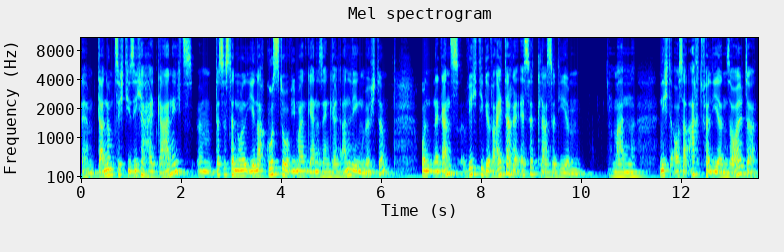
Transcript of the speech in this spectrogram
Ähm, da nimmt sich die Sicherheit gar nichts. Ähm, das ist dann nur je nach Gusto, wie man gerne sein Geld anlegen möchte. Und eine ganz wichtige weitere Assetklasse, die ähm, man nicht außer Acht verlieren sollte,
